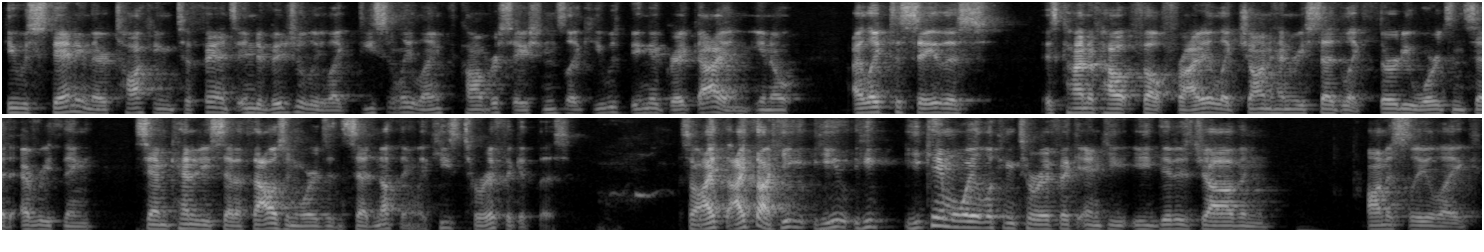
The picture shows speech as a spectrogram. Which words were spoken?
he was standing there talking to fans individually, like decently length conversations. Like he was being a great guy. And, you know, I like to say this is kind of how it felt Friday. Like John Henry said like 30 words and said everything. Sam Kennedy said a thousand words and said nothing. Like he's terrific at this. So I, I thought he he he he came away looking terrific and he he did his job and honestly like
